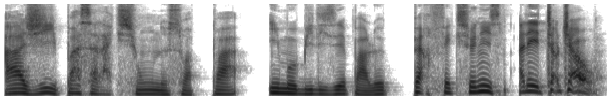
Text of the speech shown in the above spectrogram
agis, passe à l'action, ne sois pas immobilisé par le perfectionnisme. Allez, ciao ciao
